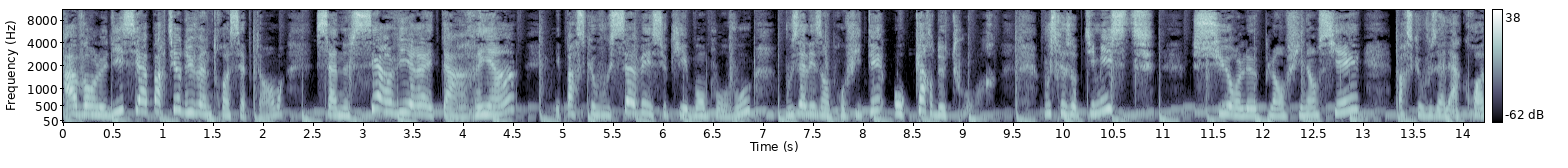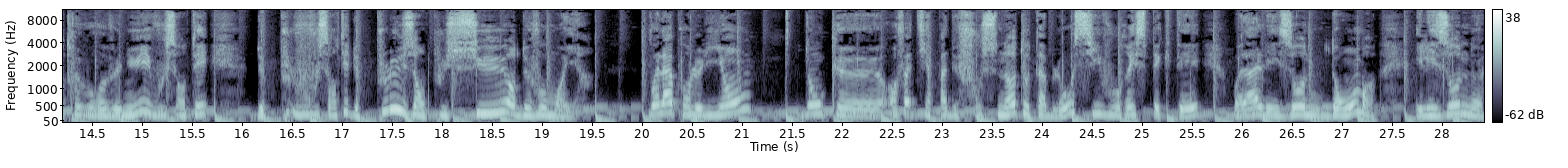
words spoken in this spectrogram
avant le 10 et à partir du 23 septembre, ça ne servirait à rien et parce que vous savez ce qui est bon pour vous, vous allez en profiter au quart de tour. Vous serez optimiste sur le plan financier parce que vous allez accroître vos revenus et vous sentez de vous vous sentez de plus en plus sûr de vos moyens. Voilà pour le lion. Donc, euh, en fait, il n'y a pas de fausses notes au tableau si vous respectez, voilà, les zones d'ombre et les zones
